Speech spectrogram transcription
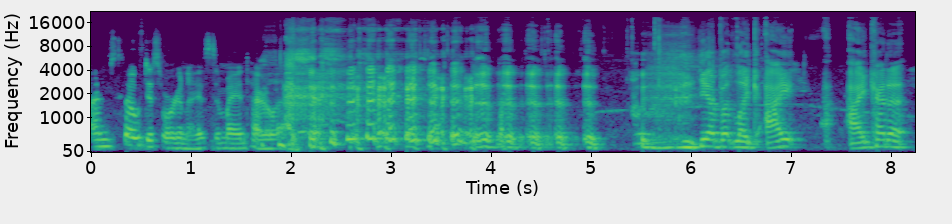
I'm so disorganized in my entire life. yeah, but like I, I kind of,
